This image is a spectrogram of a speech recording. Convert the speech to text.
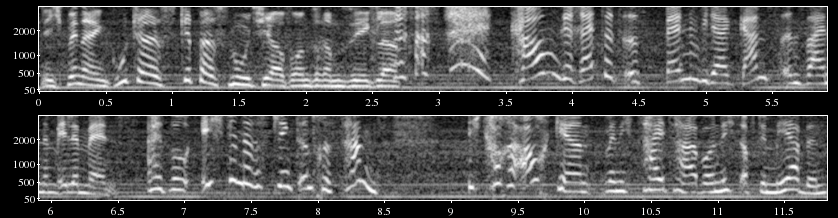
ich bin ein guter Skipper-Smoothie auf unserem Segler. Kaum gerettet ist Ben wieder ganz in seinem Element. Also, ich finde, das klingt interessant. Ich koche auch gern, wenn ich Zeit habe und nicht auf dem Meer bin.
